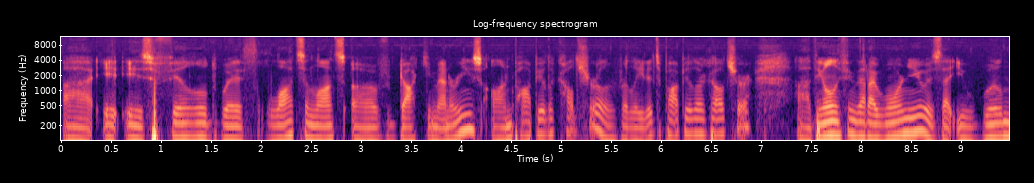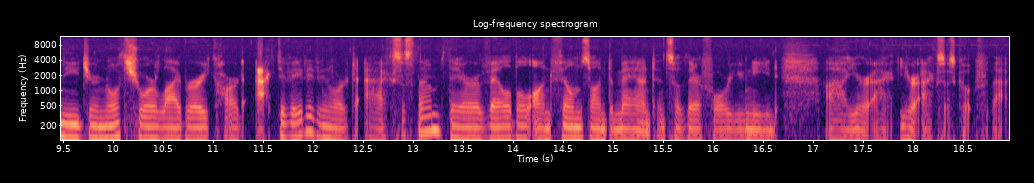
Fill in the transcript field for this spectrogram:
Uh, it is filled with lots and lots of documentaries on popular culture or related to popular culture. Uh, the only thing that I warn you is that you will need your North Shore Library card activated in order to access them. They are available on Films on Demand, and so therefore you need uh, your, your access code for that.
